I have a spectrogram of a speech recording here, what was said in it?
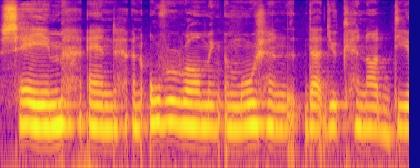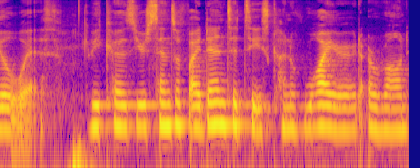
shame and an overwhelming emotion that you cannot deal with because your sense of identity is kind of wired around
